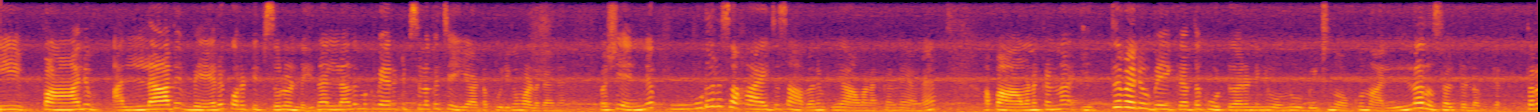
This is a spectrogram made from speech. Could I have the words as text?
ഈ പാലും അല്ലാതെ വേറെ കുറേ ടിപ്സുകളുണ്ട്. ഇതല്ലാതെ നമുക്ക് വേറെ ടിപ്സുകളൊക്കെ ചെയ്യാം കേട്ടോ പുരികം വളരാൻ പക്ഷെ എന്നെ കൂടുതൽ സഹായിച്ച സാധനം ഈ ആവണക്കെണ്ണയാണ്. അപ്പോൾ ആവണക്കെണ്ണ ഇതുവരെ ഉപയോഗിക്കാത്ത കൂട്ടുകാരുണ്ടെങ്കിൽ ഒന്ന് ഉപയോഗിച്ച് നോക്കൂ. നല്ല റിസൾട്ട് ഉണ്ട് എത്ര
